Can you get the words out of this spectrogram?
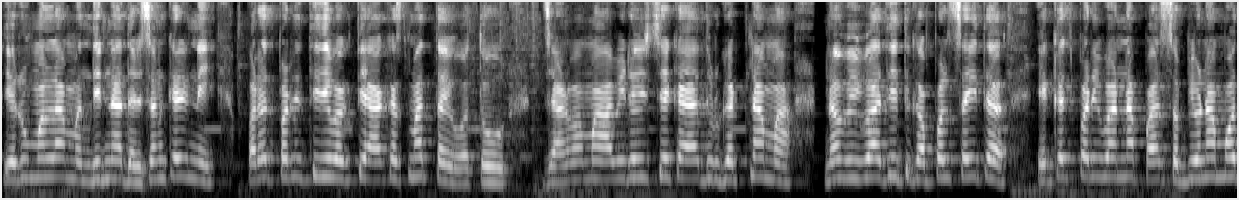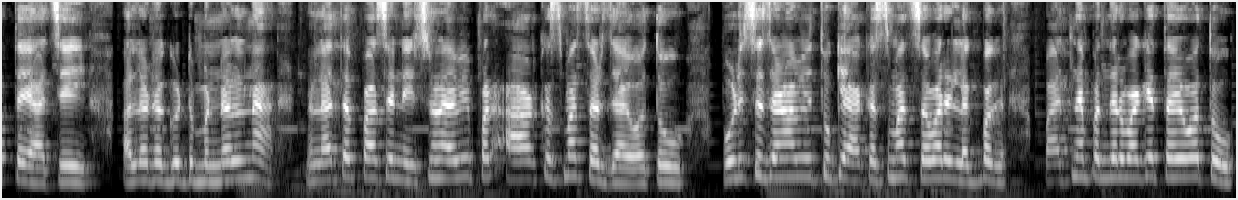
તેરુમલ્લા મંદિરના દર્શન કરીને પરત ફરીથી વખતે અકસ્માત થયો હતો. જાણવામાં આવી રહ્યું છે કે આ દુર્ઘટનામાં નવવિવાદિત કપલ સહિત એક જ પરિવારના પાંચ સભ્યોના મોત થયા છે. અલરગઢ મંડળના નલાતર પાસે નેશનલ હાઈવે પર આ અકસ્માત સર્જાયો હતો. પોલીસે જણાવ્યું હતું કે અકસ્માત સવારે લગભગ પાંચને પંદર વાગે થયો હતો.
